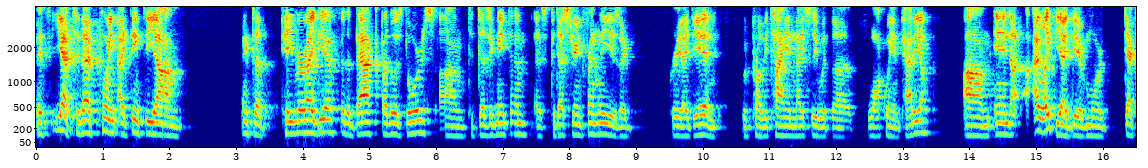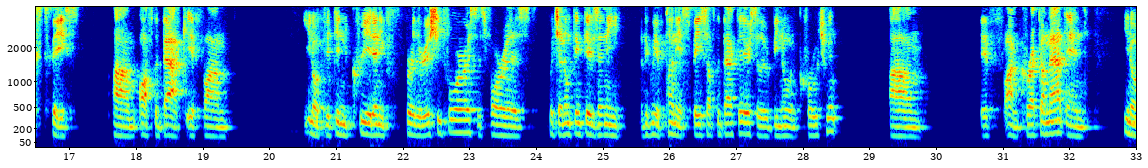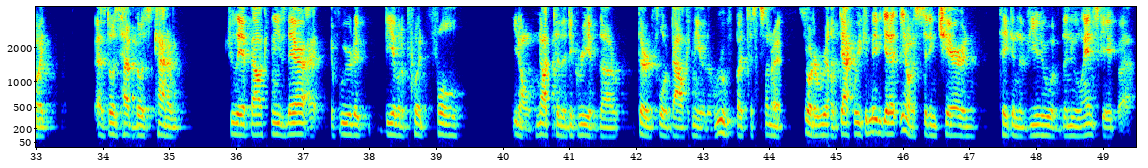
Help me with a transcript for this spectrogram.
if yeah, to that point, I think the um, I think the paver idea for the back by those doors um, to designate them as pedestrian friendly is a great idea and would probably tie in nicely with the walkway and patio. Um, and I, I, like the idea of more deck space um, off the back if um, you know if it didn't create any further issue for us as far as which I don't think there's any. I think we have plenty of space off the back there, so there would be no encroachment. Um, if I'm correct on that. And you know, it, as those have those kind of Juliet balconies there, I, if we were to be able to put full, you know, not to the degree of the third floor balcony or the roof, but to some right. sort of real deck where you could maybe get a you know a sitting chair and take in the view of the new landscape. Uh,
